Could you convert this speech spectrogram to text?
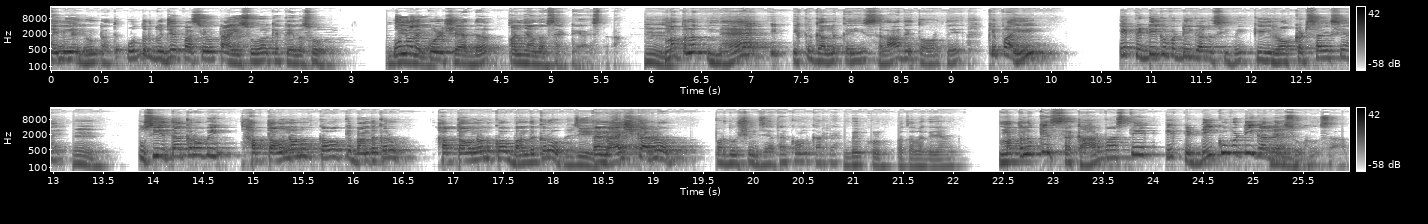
ਹੂੰ ਇੰਨੀਆਂ ਯੂਨਿਟਾਂ ਤੇ ਉਧਰ ਦੂਜੇ ਪਾਸੇ ਉਹ 250 ਆ ਕਿ 300 ਉਹਨਾਂ ਦੇ। ਕੋਲ ਸ਼ਾਇਦ ਪੰਜਾਂ ਦਾ ਸੈੱਟ ਹੈ ਇਸ ਤਰ੍ਹਾਂ। ਹੂੰ। ਮਤਲਬ ਮੈਂ ਇੱਕ ਗੱਲ ਕਹੀ ਸਲਾਹ ਦੇ ਤੌਰ ਤੇ ਕਿ ਭਾਈ ਇਹ ਕਿੱਡੀ ਕੁ ਵੱਡੀ ਗੱਲ ਸੀ ਬਈ ਕੀ ਰਾਕਟ ਸਾਇੰਸ ਹੈ ਹੂੰ। ਤੁਸੀਂ ਇਦਾਂ ਕਰੋ ਵੀ ਹਫਤਾ ਉਹਨਾਂ ਨੂੰ ਕਹੋ ਕਿ ਬੰਦ ਕਰੋ। ਹਫਤਾ ਉਹਨਾਂ ਨੂੰ ਕਹੋ ਬੰਦ ਕਰੋ। ਪੈਮਾਇਸ਼ ਕਰ ਲਓ। ਪ੍ਰਦੂਸ਼ਣ ਜ਼ਿਆਦਾ ਕੌਣ ਕਰ ਰਿਹਾ? ਬਿਲਕੁਲ ਪਤਾ ਲੱਗ ਜਾਣ। ਮਤਲਬ ਕਿ ਸਰਕਾਰ ਵਾਸਤੇ ਇਹ ਕਿੱਡੀ ਕੁ ਵੱਡੀ ਗੱਲ ਹੈ ਹੂੰ। ਸੁਖਮ ਸਾਹਿਬ।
